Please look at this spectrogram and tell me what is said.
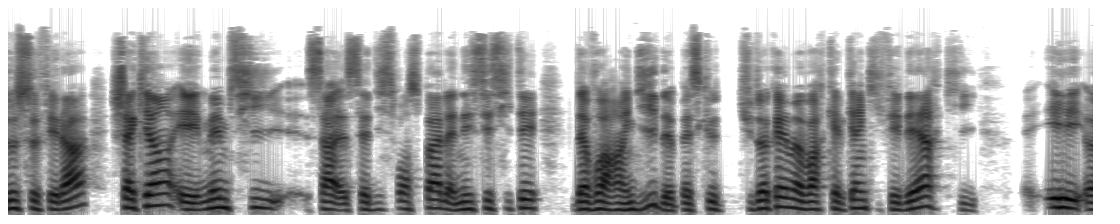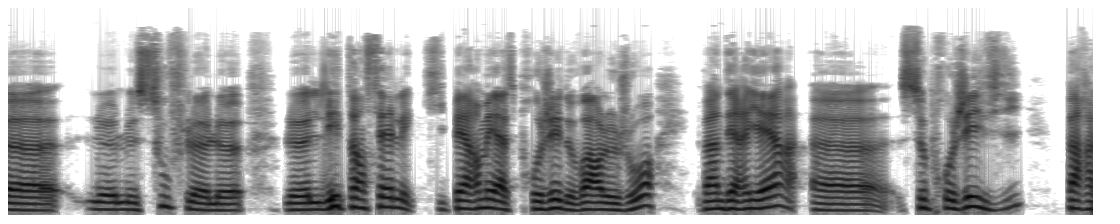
de ce fait-là, chacun, et même si ça ça dispense pas la nécessité d'avoir un guide, parce que tu dois quand même avoir quelqu'un qui fédère, qui est euh, le, souffle, le l'étincelle qui permet à ce projet de voir le jour. Ben derrière, euh, ce projet vit par,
